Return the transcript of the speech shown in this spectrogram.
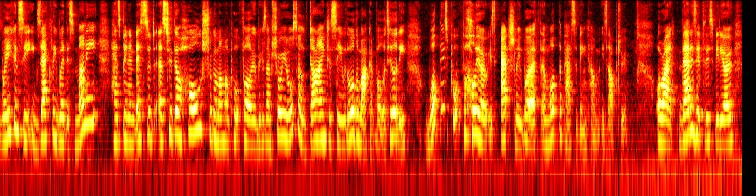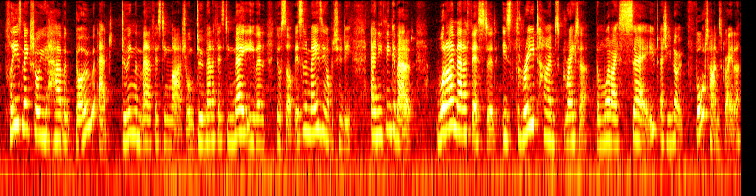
where you can see exactly where this money has been invested as to the whole Sugar Mama portfolio because I'm sure you're also dying to see with all the market volatility what this portfolio is actually worth and what the passive income is up to. Alright, that is it for this video. Please make sure you have a go at doing the Manifesting March or do Manifesting May even yourself. It's an amazing opportunity and you think about it. What I manifested is three times greater than what I saved, actually no, four times greater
